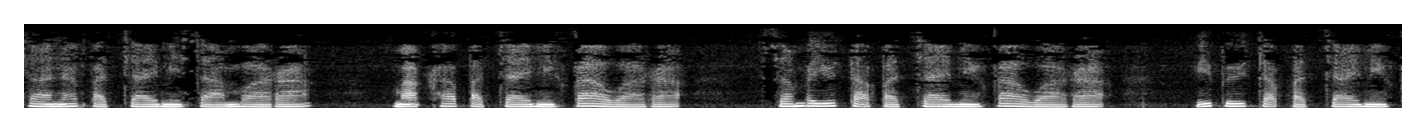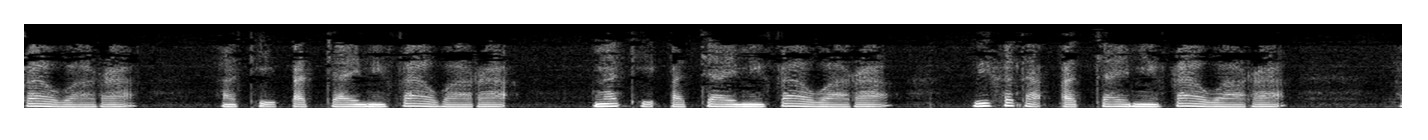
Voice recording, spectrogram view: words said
ชานะปัจจัยมีสามวาระมัคคะปัจจัยมีเก้าวาระ สัมปยุตตปัจจัยมีเก้าวาระ วิปยุตตปัจจัยมีเก้าวาระอธิปัจจัยมีเก้าวาระ นัตถิปัจจัยมีเก้าวาระ วิคตะปัจจัยมีเก้าวาระ อ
